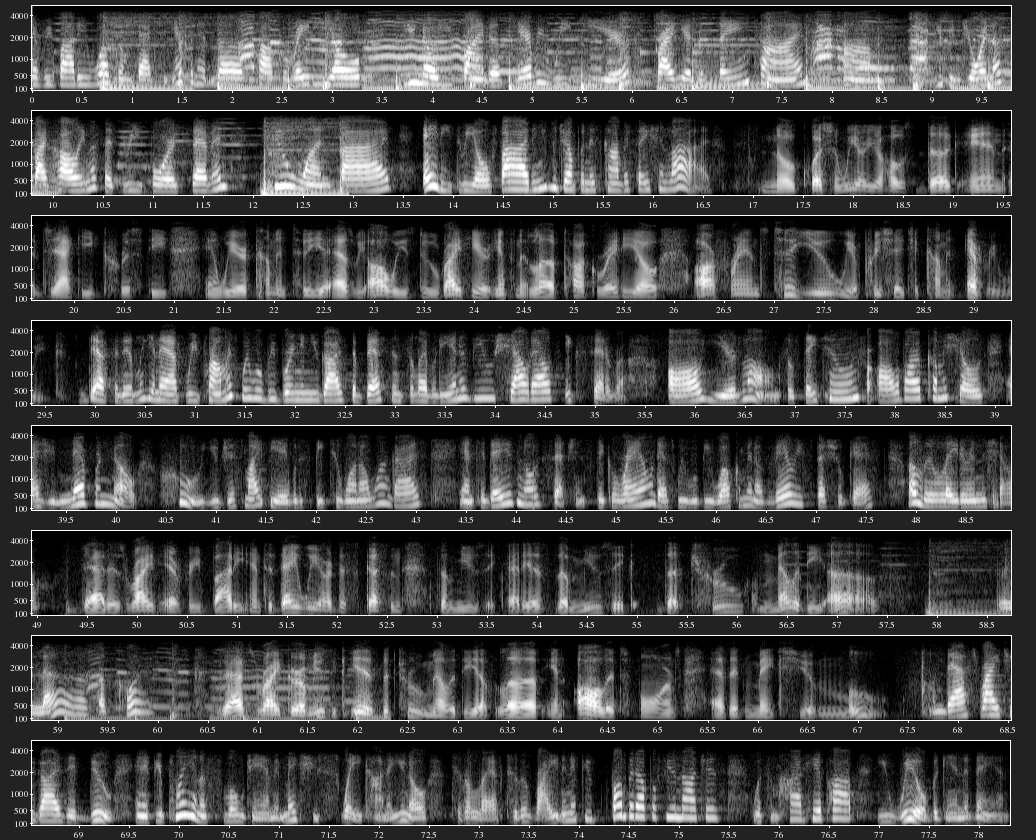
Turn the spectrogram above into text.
Everybody, welcome back to Infinite Love Talk Radio. You know you find us every week here, right here at the same time. Um, you can join us by calling us at 347 215 8305, and you can jump in this conversation live. No question. We are your hosts, Doug and Jackie Christie, and we are coming to you as we always do right here, Infinite Love Talk Radio. Our friends to you, we appreciate you coming every week. Definitely, and as we promised, we will be bringing you guys the best in celebrity interviews, shout outs, etc. all year long. So stay tuned for all of our upcoming shows as you never know who you just might be able to speak to one on one, guys. And today is no exception. Stick around as we will be welcoming a very special guest a little later in the show. That is right, everybody. And today we are discussing the music. That is, the music, the true melody of. Love, of course. That's right, girl. Music is the true melody of love in all its forms as it makes you move. That's right, you guys, it do. And if you're playing a slow jam, it makes you sway kind of, you know, to the left, to the right. And if you bump it up a few notches with some hot hip hop, you will begin to dance.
